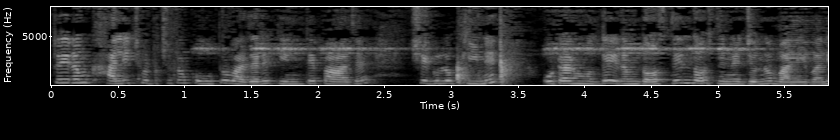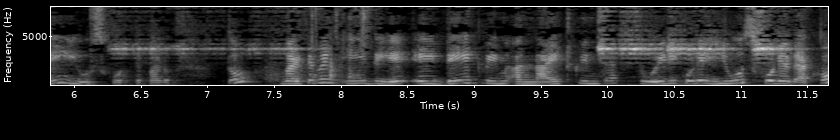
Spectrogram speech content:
তো এরকম খালি ছোট ছোট কৌটো বাজারে কিনতে পাওয়া যায়, সেগুলো কিনে ওটার মধ্যে এরকম দশ দিন, দশ দিনের জন্য বানিয়ে বানিয়ে ইউজ করতে পারো। তো ভাইটামিন ই দিয়ে এই ডে ক্রিম আর নাইট ক্রিমটা তৈরি করে ইউজ করে দেখো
